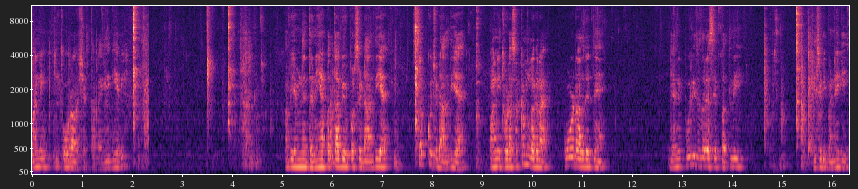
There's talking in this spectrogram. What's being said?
पानी की और आवश्यकता लगेगी अभी। अभी हमने धनिया पत्ता भी ऊपर से डाल दिया है। सब कुछ डाल दिया है। पानी थोड़ा सा कम लग रहा है। और डाल देते हैं। यानी पूरी तरह से पतली खिचड़ी बनेगी,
